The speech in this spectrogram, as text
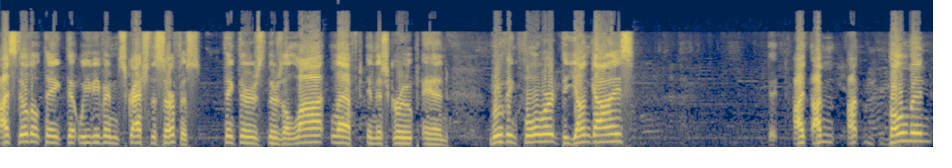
I still don't think that we've even scratched the surface. think there's there's a lot left in this group, and moving forward, the young guys. I, I'm, I'm Bowman,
